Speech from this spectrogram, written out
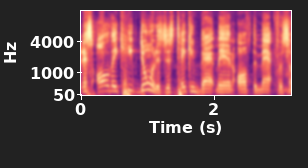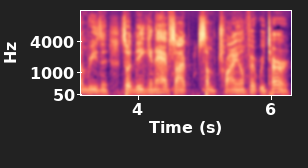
that's all they keep doing is just taking Batman off the map for some reason, so they can have some some triumphant return.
